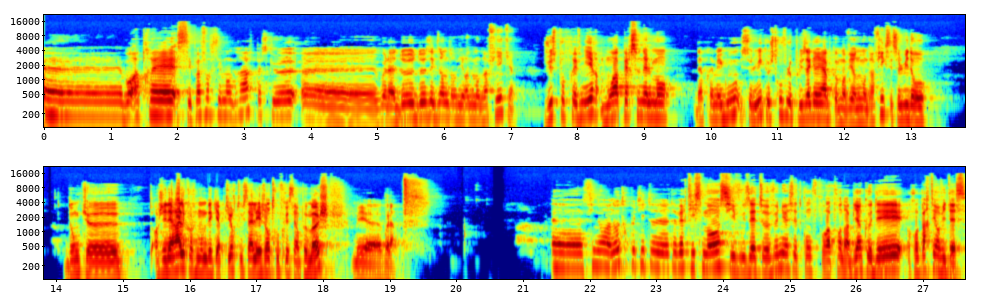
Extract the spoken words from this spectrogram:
Euh, bon après, c'est pas forcément grave parce que euh, voilà deux, deux exemples d'environnement graphique. Juste pour prévenir, moi personnellement, d'après mes goûts, celui que je trouve le plus agréable comme environnement graphique, c'est celui d'en haut. Donc euh, en général, quand je monte des captures, tout ça, les gens trouvent que c'est un peu moche, mais voilà. Sinon, un autre petit avertissement, si vous êtes venu à cette conf pour apprendre à bien coder, repartez en vitesse.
